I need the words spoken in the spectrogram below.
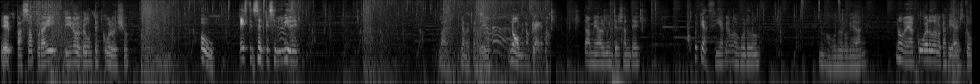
He pasado por ahí y no me preguntes cómo lo he hecho. Oh, este es el que se divide. Vale, ya me he perdido. No me lo creo. Dame algo interesante. ¿Esto qué hacía? Que no me acuerdo. No me acuerdo de lo que era. No me acuerdo de lo que hacía esto.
